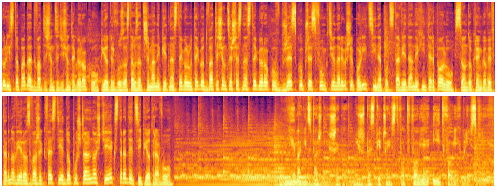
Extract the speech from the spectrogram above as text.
listopada 2010 roku. Piotr W. został zatrzymany 15 lutego 2016 roku w Brzesku przez funkcjonariuszy policji na podstawie danych Interpolu. Sąd Okręgowy w Tarnowie rozważy kwestię dopuszczalności ekstradycji Piotra W. Nie ma nic ważniejszego niż bezpieczeństwo Twoje i Twoich bliskich.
